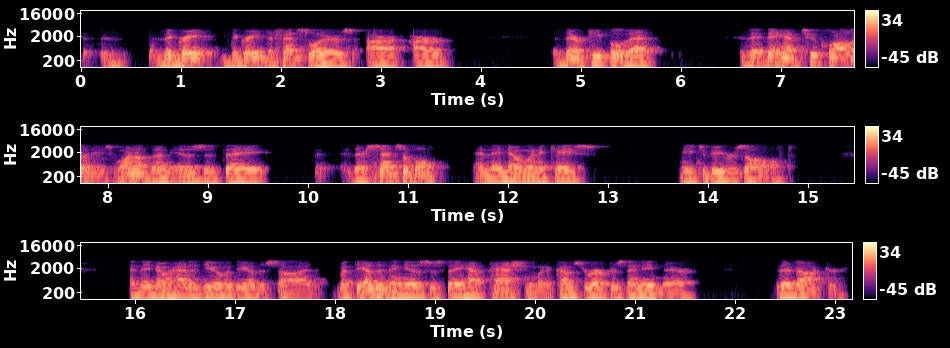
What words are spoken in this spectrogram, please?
the the great the great defense lawyers are are they're people that they, they have two qualities. One of them is that they they're sensible and they know when a case needs to be resolved and they know how to deal with the other side. But the other thing is, is they have passion when it comes to representing their their doctor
